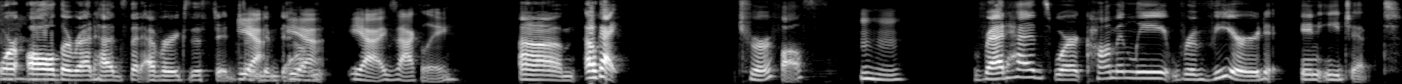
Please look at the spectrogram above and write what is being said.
or all the redheads that ever existed turned yeah, him down. Yeah, yeah, exactly. Um. Okay. True or false? Mm-hmm. Redheads were commonly revered in Egypt.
